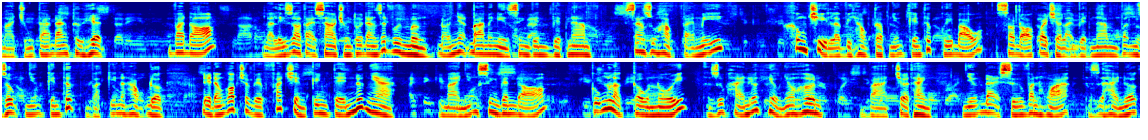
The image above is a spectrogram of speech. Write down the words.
mà chúng ta đang thực hiện. Và đó là lý do tại sao chúng tôi đang rất vui mừng đón nhận 30.000 sinh viên Việt Nam sang du học tại Mỹ không chỉ là vì học tập những kiến thức quý báu, sau đó quay trở lại Việt Nam vận dụng những kiến thức và kỹ năng học được để đóng góp cho việc phát triển kinh tế nước nhà, mà những sinh viên đó cũng là cầu nối giúp hai nước hiểu nhau hơn và trở thành những đại sứ văn hóa giữa hai nước.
